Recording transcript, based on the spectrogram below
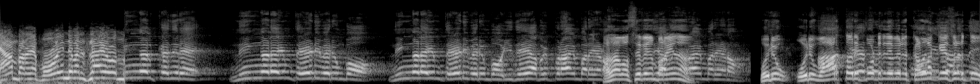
ഞാൻ പറഞ്ഞ പോയിന്റ് മനസ്സിലായോ? നിങ്ങൾക്കെതിരെ നിങ്ങളെയും തേടി വരുമ്പോ നിങ്ങളെയും തേടി വരുമ്പോ ഇതേ അഭിപ്രായം പറയണം. അതാ വസീഫയും പറയുന്നത്. അഭിപ്രായം പറയണം. ഒരു ഒരു വാർത്ത റിപ്പോർട്ടിന്റെ പേരിൽ കള്ളക്കേസ് എടുത്തു.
